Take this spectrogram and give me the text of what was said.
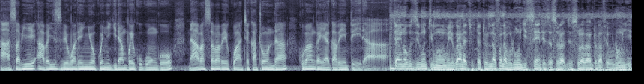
asabye abayizi bewala ennyo okwenyigira mu bwegugungo n'abasaba beekwate katonda kubanga yagaba empeera. Tulina obuzibu nti mu uganda tulinafuna bulungi sente zesula abantu baffe bulungi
